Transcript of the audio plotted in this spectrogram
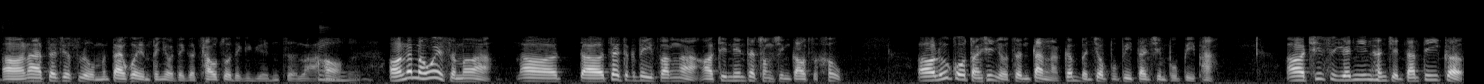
啊、那这就是我们带会员朋友的一个操作的一个原则啦，哈。哦，那么为什么啊？呃呃，在这个地方啊啊，今天在创新高之后，呃，如果短线有震荡啊，根本就不必担心，不必怕。啊、其实原因很简单，第一个，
